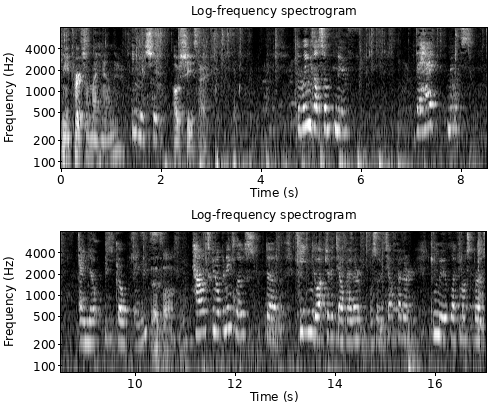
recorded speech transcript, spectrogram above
Can you perch on my hand there? You mean she. Oh, she, sorry. The wings also move. The head moves, and the beak opens. That's awesome. Talons can open and close. The feet can go up to the tail feather. Also, the tail feather can move like most birds.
